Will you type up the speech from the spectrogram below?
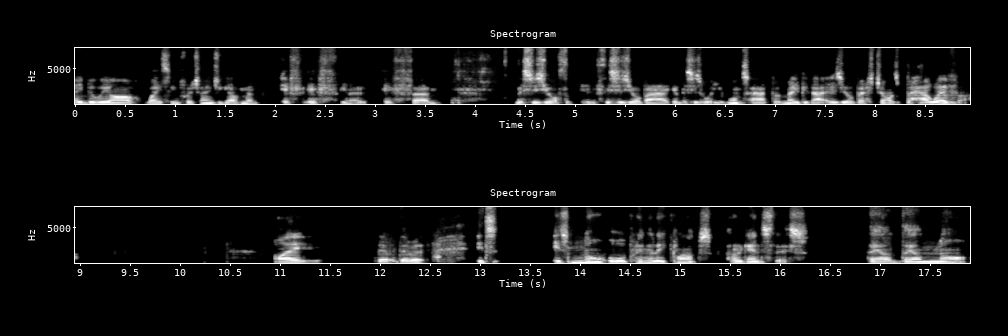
maybe we are waiting for a change of government. If, if you know, if um, this is your if this is your bag and this is what you want to happen, maybe that is your best chance. But however, I there there are, it's it's not all Premier League clubs are against this. They are they are not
